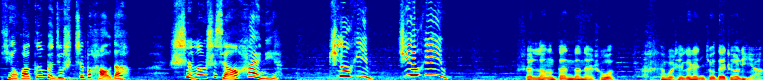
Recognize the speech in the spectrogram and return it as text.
天花根本就是治不好的。沈浪是想要害你！Kill him！Kill him！” 沈浪淡淡的说：“ 我这个人就在这里呀，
